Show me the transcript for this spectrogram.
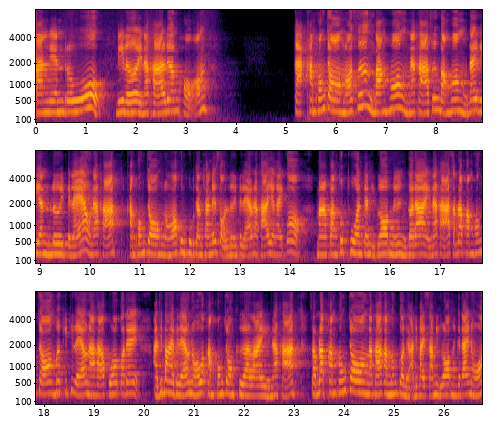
ารเรียนรู้นี่เลยนะคะ เรื่องของ กะคำคล้องจองเนาะซึ่งบางห้องนะคะ ซึ่งบางห้องได้เรียนเลยไปแล้วนะคะคำคล้องจองเนาะคุณครูประจำชั้นได้สอนเลยไปแล้วนะคะยังไงก็มาฟังทบทวนกันอีกรอบนึงก็ได้นะคะสำหรับคำคล้องจองเมื่อคลิปที่แล้วนะคะครูก็ได้อธิบายไปแล้วเนาะว่าคำคล้องจองคืออะไรนะคะสำหรับคำคล้องจองนะคะคำคล้องจองเดี๋ยวอธิบายซ้ำอีกรอบนึงก็ได้เนาะ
